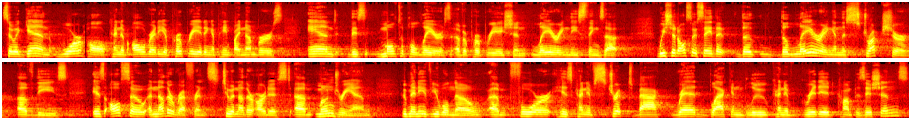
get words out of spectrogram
So again, Warhol kind of already appropriating a paint by numbers and these multiple layers of appropriation, layering these things up. We should also say that the, the layering and the structure of these is also another reference to another artist, um, Mondrian, who many of you will know um, for his kind of stripped back red, black, and blue kind of gridded compositions.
